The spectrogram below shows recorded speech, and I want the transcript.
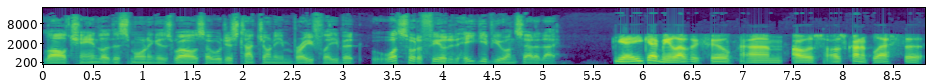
Lyle Chandler, this morning as well, so we'll just touch on him briefly. But what sort of feel did he give you on Saturday? Yeah, he gave me a lovely feel. Um, I was I was kind of blessed that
